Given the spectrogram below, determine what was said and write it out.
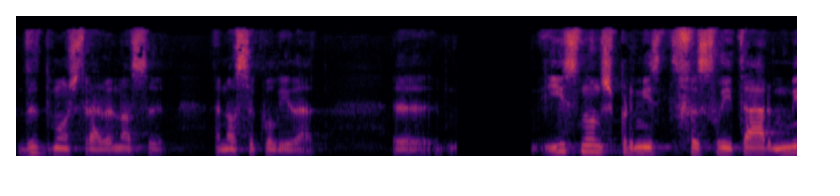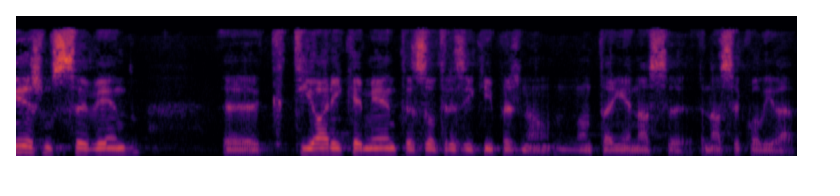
de demonstrar a nossa, a nossa qualidade. Uh, isso não nos permite facilitar, mesmo sabendo uh, que teoricamente as outras equipas não, não têm a nossa, a nossa qualidade.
